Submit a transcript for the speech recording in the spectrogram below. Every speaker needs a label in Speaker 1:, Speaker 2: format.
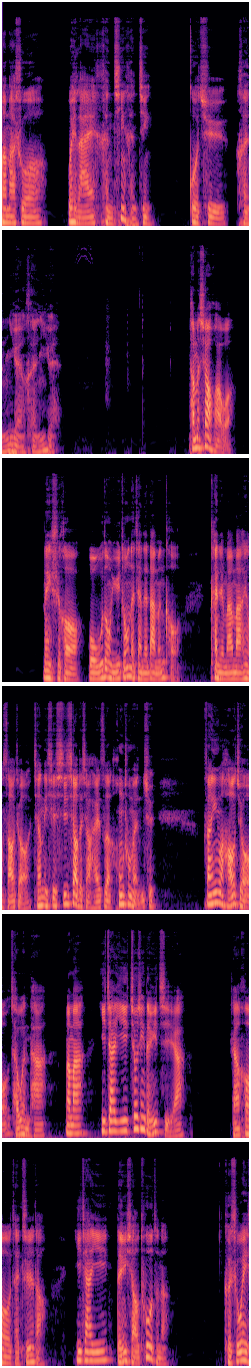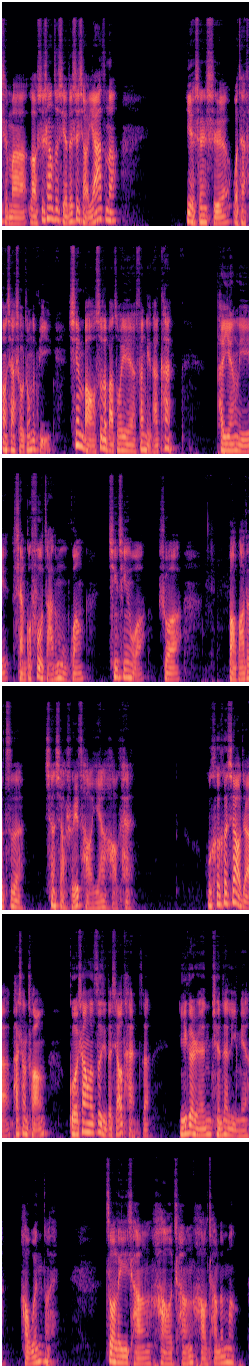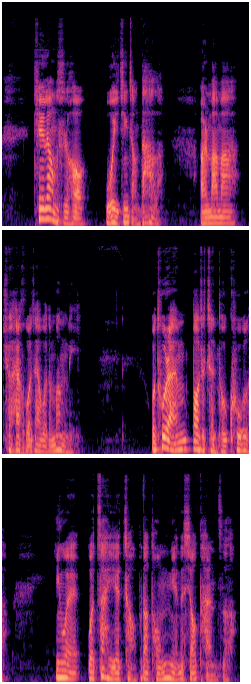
Speaker 1: 妈妈说：“未来很近很近，过去很远很远。”他们笑话我。那时候，我无动于衷地站在大门口，看着妈妈用扫帚将那些嬉笑的小孩子轰出门去。反应了好久，才问他：“妈妈，一加一究竟等于几呀？”然后才知道，一加一等于小兔子呢。可是为什么老师上次写的是小鸭子呢？夜深时，我才放下手中的笔，献宝似的把作业翻给他看。他眼里闪过复杂的目光，亲亲我说：“宝宝的字像小水草一样好看。”我呵呵笑着爬上床，裹上了自己的小毯子，一个人蜷在里面，好温暖。做了一场好长好长的梦，天亮的时候我已经长大了，而妈妈却还活在我的梦里。我突然抱着枕头哭了，因为我再也找不到童年的小毯子了。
